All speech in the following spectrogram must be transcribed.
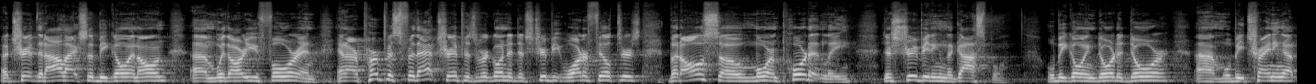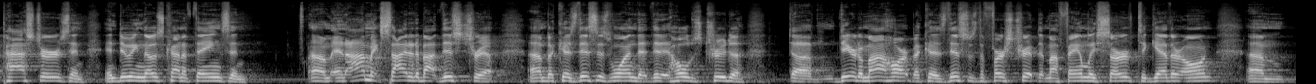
a trip that I'll actually be going on um, with RU4. And, and our purpose for that trip is we're going to distribute water filters, but also, more importantly, distributing the gospel. We'll be going door to door. Um, we'll be training up pastors and, and doing those kind of things. And, um, and I'm excited about this trip um, because this is one that, that it holds true to, uh, dear to my heart because this was the first trip that my family served together on. Um,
